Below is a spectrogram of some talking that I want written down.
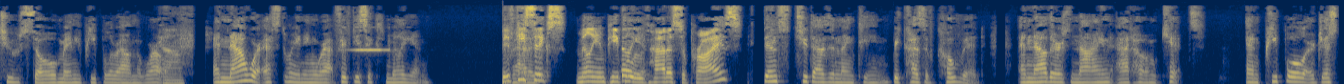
to so many people around the world. Yeah. And now we're estimating we're at 56 million. 56 million people million. who've had a surprise since 2019 because of COVID. And now there's nine at home kits and people are just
